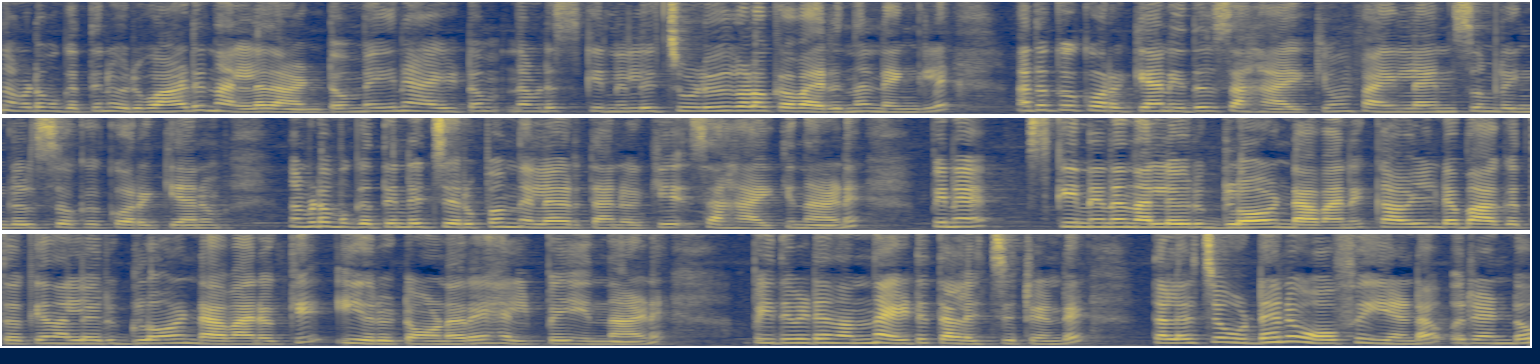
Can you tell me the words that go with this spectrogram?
നമ്മുടെ മുഖത്തിന് ഒരുപാട് നല്ലതാണ് കേട്ടോ മെയിനായിട്ടും നമ്മുടെ സ്കിന്നിൽ ചുളിവുകളൊക്കെ വരുന്നുണ്ടെങ്കിൽ അതൊക്കെ കുറയ്ക്കാൻ ഇത് സഹായിക്കും. ഫൈൻ ലൈൻസും റിങ്കിൾസും ഒക്കെ കുറയ്ക്കാനും നമ്മുടെ മുഖത്തിന്റെ ചെറുപ്പം നിലനിർത്താനും ഒക്കെ സഹായിക്കുന്നതാണ്. പിന്നെ സ്കിന്നിന് നല്ലൊരു ഗ്ലോ ഉണ്ടാവാൻ കവിളിന്റെ ഭാഗത്തൊക്കെ നല്ലൊരു ഗ്ലോ ഉണ്ടാവാനൊക്കെ ഈ ഒരു ടോണർ ഹെൽപ്പ് ചെയ്യുന്നതാണ്. അപ്പോൾ ഇതിവിടെ നന്നായിട്ട് തിളച്ചിട്ടുണ്ട്. തിളച്ച ഉടനെ ഓഫ് ചെയ്യേണ്ട ഒരു രണ്ടോ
